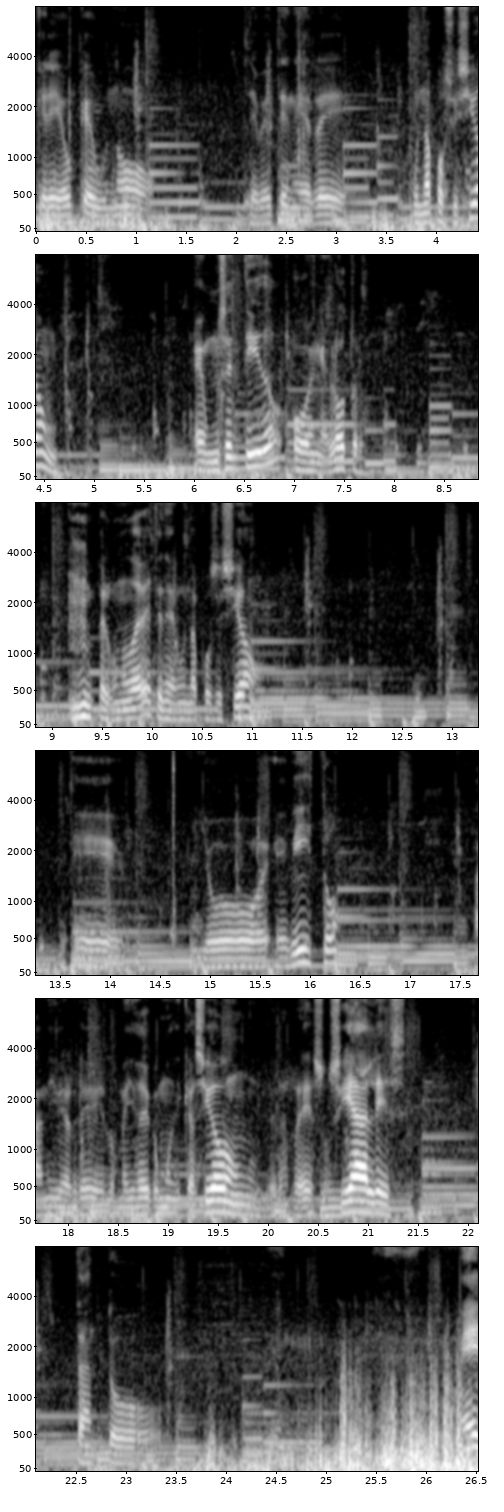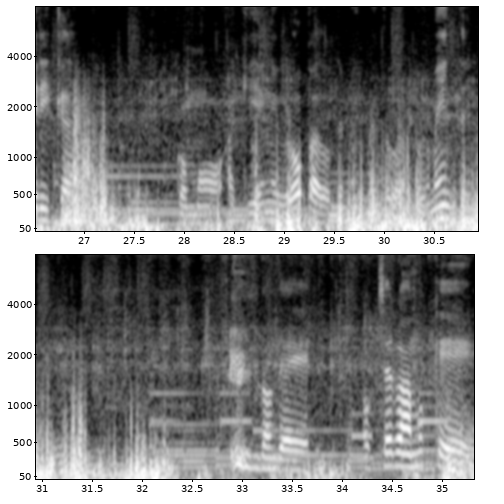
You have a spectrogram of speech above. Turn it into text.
creo que uno debe tener eh, una posición en un sentido o en el otro. Pero uno debe tener una posición. yo he visto a nivel de los medios de comunicación, de las redes sociales, tanto en, América como aquí en Europa, donde me encuentro actualmente, donde observamos que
